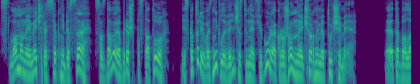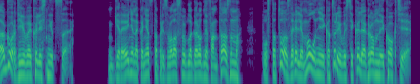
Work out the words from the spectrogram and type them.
Сломанный меч рассек небеса, создавая брешь в пустоту, из которой возникла величественная фигура, окружённая чёрными тучами. Это была Гордиевая колесница. Героиня наконец-то призвала свой благородный фантазм. Пустоту озаряли молнии, которые высекали огромные когти.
